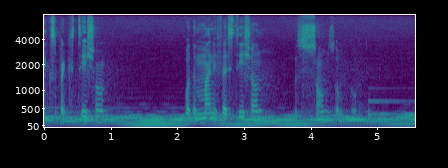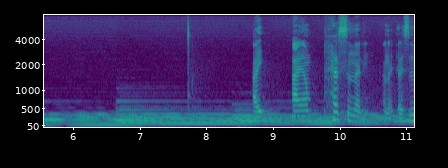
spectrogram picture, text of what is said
expectation for the manifestation of the sons of God. I, I am personally, and I, I say,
